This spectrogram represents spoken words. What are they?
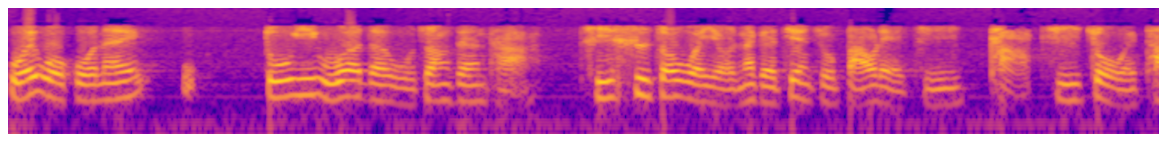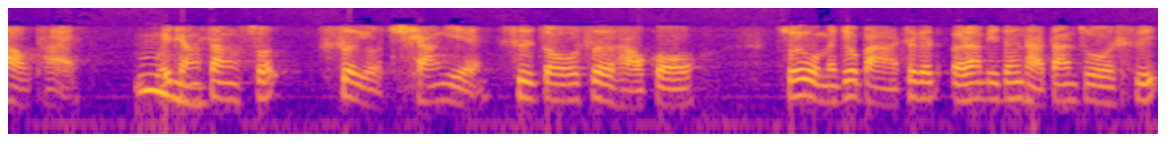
为我国呢独一无二的武装灯塔。其四周围有那个建筑堡垒及塔基作为炮台，围墙上设设有枪眼，四周设壕沟，所以我们就把这个鹅銮鼻灯塔当做是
